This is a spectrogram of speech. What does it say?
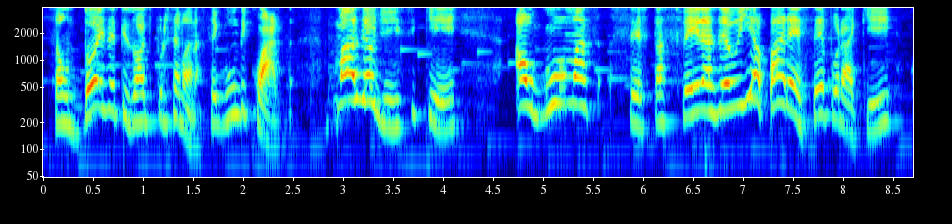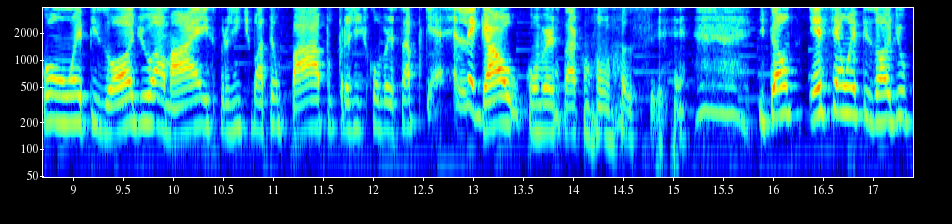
são dois episódios por semana, segunda e quarta. Mas eu disse que Algumas sextas-feiras eu ia aparecer por aqui com um episódio a mais pra gente bater um papo, pra gente conversar, porque é legal conversar com você. Então, esse é um episódio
